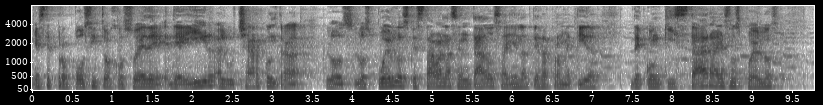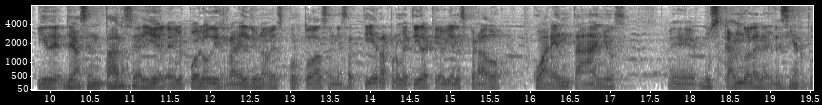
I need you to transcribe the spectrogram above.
este propósito a Josué de, ir a luchar contra los, los pueblos que estaban asentados ahí en la tierra prometida, de conquistar a esos pueblos y de, asentarse ahí el, el, pueblo de Israel de una vez por todas en esa tierra prometida que habían esperado 40 años eh, buscándola en el desierto.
